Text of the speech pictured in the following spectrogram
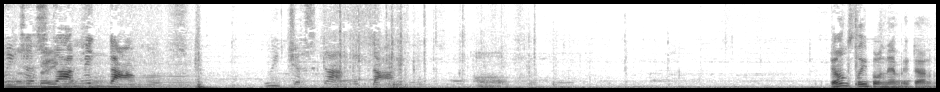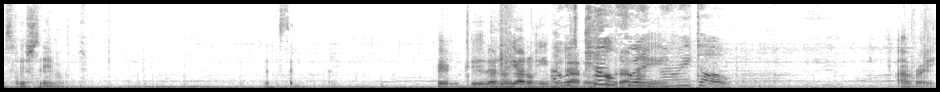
we just got McDonald's. We just got McDonald's. Don't sleep on that McDonald's fish sandwich. Very good. I know y'all don't eat McDonald's. I was killed for a burrito. All right.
